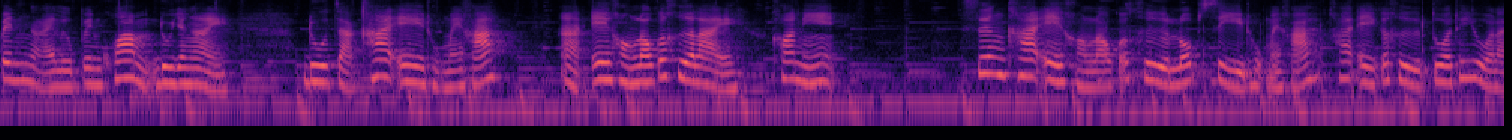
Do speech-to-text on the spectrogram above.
เป็นหงายหรือเป็นคว่ำดูยังไง ดูจากค่า a ถูกไหมคะ อะ a ของเราก็คืออะไร ข้อนี้ ซึ่งค่า a ของเราก็คือลบ4ถูกไหมคะ ค่า a ก็คือตัวที่อยู่อะไร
